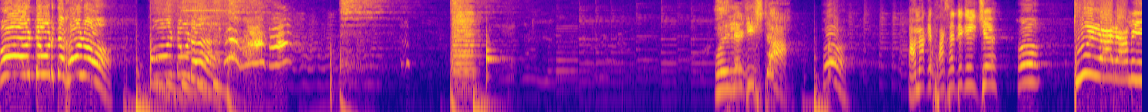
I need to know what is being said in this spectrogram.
কোনটা মোটা দেখাও না। কোনটা মোটা ওই লেডিসটা হ্যাঁ। আমাকে ফাঁসাতে গেছে। হ্যাঁ। তুই আর আমি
